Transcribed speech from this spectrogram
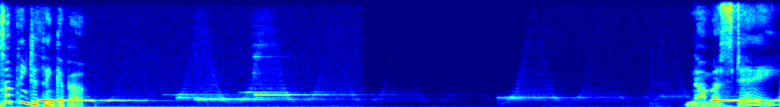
Something to think about. Namaste.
